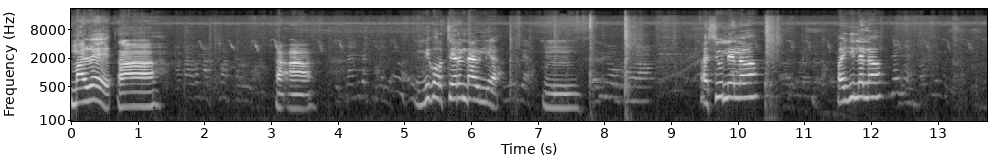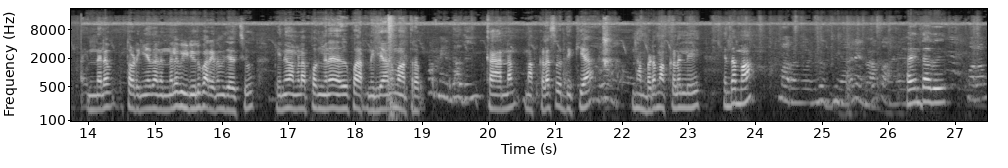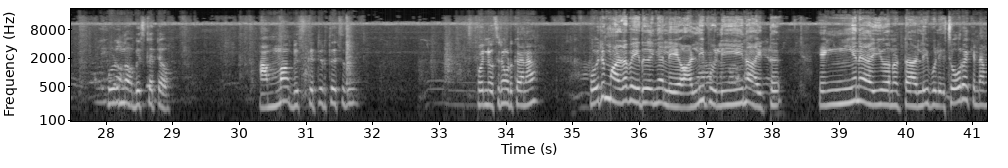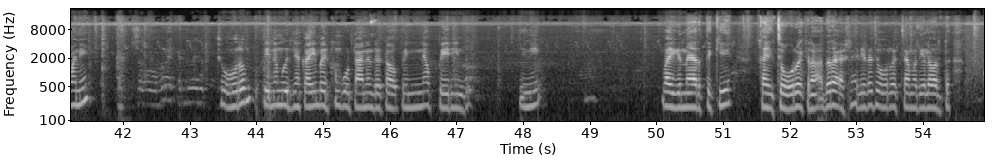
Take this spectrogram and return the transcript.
മഴേ ആ. ആ ആ. ഇനി കുറച്ചു നേരം ഉണ്ടാവില്ല. പശുവില്ലല്ലോ? പയ്യില്ലല്ലോ? ഇന്നലെ തുടങ്ങിയതാണ്. ഇന്നലെ വീഡിയോയിൽ പറയണം വിചാരിച്ചു. പിന്നെ നമ്മളപ്പോൾ ഇങ്ങനെ അത് പറഞ്ഞില്ല എന്ന് മാത്രം. കാരണം മക്കളെ ശ്രദ്ധിക്കുക നമ്മുടെ മക്കളല്ലേ. എന്തമ്മാ? അതെന്താ അത്? ഉഴുന്നോ? ബിസ്ക്കറ്റോ? അമ്മ ബിസ്ക്കറ്റ് എടുത്ത് വെച്ചത്. പൊന്നൂസിന് കൊടുക്കാനാ? ഒരു മഴ പെയ്ത് കഴിഞ്ഞല്ലേ അള്ളി എങ്ങനെ ആയി പറഞ്ഞിട്ട് അള്ളി പിളി ചോറ് വെക്കണ്ട മനി ചോറും പിന്നെ മുരിങ്ങക്കായും പരിപ്പും കൂട്ടാനുണ്ട് കേട്ടോ. പിന്നെ ഉപ്പേരിയുണ്ട്. ഇനി വൈകുന്നേരത്തേക്ക് കൈ ചോറ് വെക്കണം. അത് റേഷൻ അരിയുടെ ചോറ് വെച്ചാൽ മതിയല്ലോ പറഞ്ഞിട്ട്.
